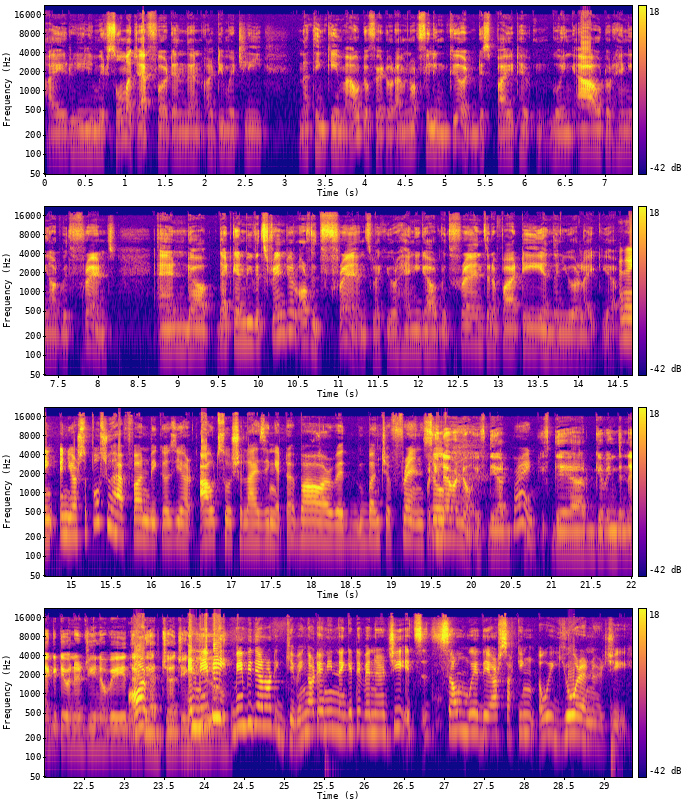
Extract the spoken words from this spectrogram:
i really made so much effort and then ultimately nothing came out of it or i'm not feeling good despite going out or hanging out with friends and uh, that can be with stranger or with friends. Like you're hanging out with friends in a party and then you're like yeah. And I, and you're supposed to have fun because you're out socializing at a bar with a bunch of friends. But so you never know. If they are Right. if they are giving the negative energy in a way that they are judging and maybe you maybe they're not giving out any negative energy. It's in some way they are sucking away your energy.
